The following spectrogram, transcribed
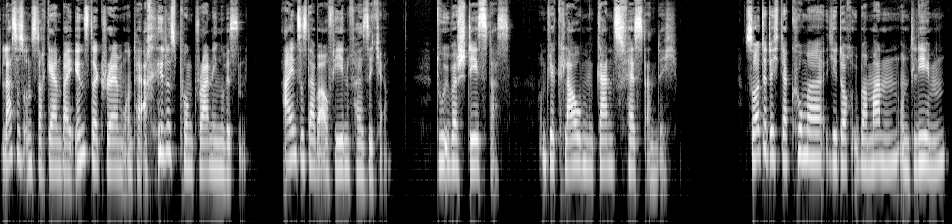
Lass es uns doch gern bei Instagram unter achilles.running wissen. Eins ist aber auf jeden Fall sicher. Du überstehst das. Und wir glauben ganz fest an dich. Sollte dich der Kummer jedoch übermannen und lähmen,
